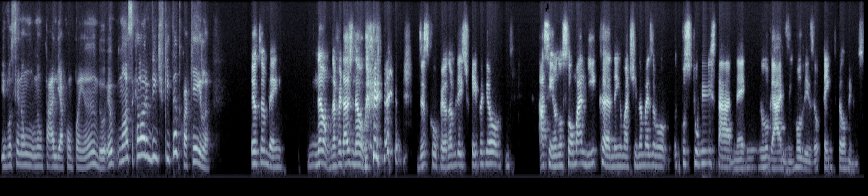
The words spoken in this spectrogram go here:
E você não, não tá ali acompanhando. Eu, nossa, aquela hora eu me identifiquei tanto com a Keila. Eu também. Não, na verdade, não. Desculpa, eu não me identifiquei porque eu. Assim, eu não sou uma Nika nem uma Tina, mas eu costumo estar, né, em lugares, em rolês. Eu tento, pelo menos.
